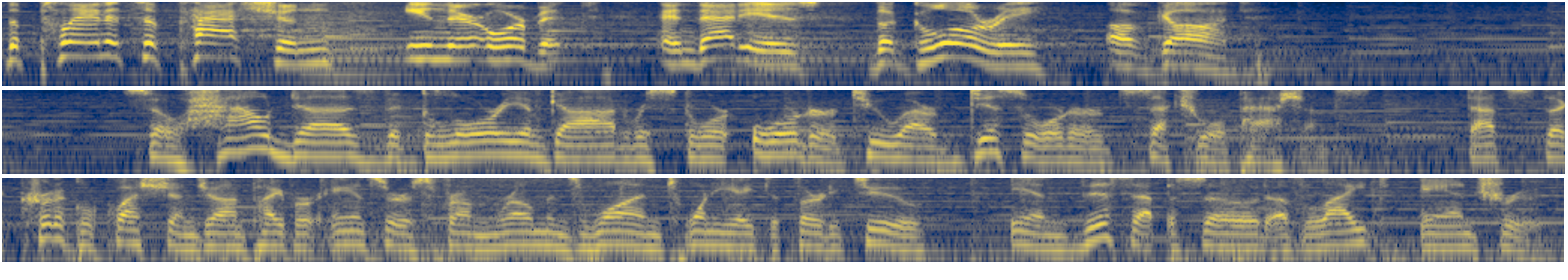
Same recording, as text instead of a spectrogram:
the planets of passion in their orbit, and that is the glory of God. So, how does the glory of God restore order to our disordered sexual passions? That's the critical question John Piper answers from Romans 1 28 to 32 in this episode of Light and Truth.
